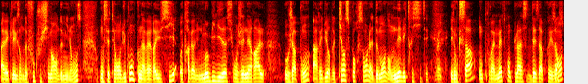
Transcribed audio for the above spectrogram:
avec l'exemple de Fukushima en 2011. On s'était rendu compte qu'on avait réussi, au travers d'une mobilisation générale au Japon, à réduire de 15% la demande en électricité. Et donc ça, on pourrait mettre en place mmh. dès à présent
